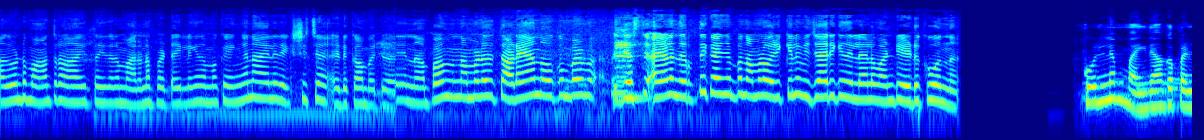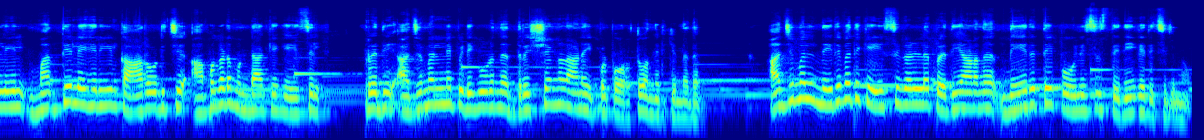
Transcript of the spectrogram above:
അതുകൊണ്ട് മാത്രം ആയിട്ട് ഇതിനെ മരണപ്പെട്ട ഇല്ലെങ്കിൽ നമുക്ക് എങ്ങനായാലും രക്ഷിച്ച് എടുക്കാൻ പറ്റുമായിരുന്നു. അപ്പം നമ്മൾ തടയാൻ നോക്കുമ്പോൾ ജസ്റ്റ് അയാളെ നിർത്തി കഴിഞ്ഞപ്പോൾ നമ്മൾ ഒരിക്കലും വിചാരിക്കുന്നില്ല അയാൾ വണ്ടി എടുക്കുമെന്ന്. കൊല്ലം മൈനാഗപ്പള്ളിയിൽ മദ്യലഹരിയിൽ കാറോടിച്ച് അപകടമുണ്ടാക്കിയ കേസിൽ പ്രതി അജ്മലിനെ പിടികൂടുന്ന ദൃശ്യങ്ങളാണ് ഇപ്പോൾ പുറത്തു വന്നിരിക്കുന്നത്. അജ്മൽ നിരവധി കേസുകളിലെ പ്രതിയാണെന്ന് നേരത്തെ പോലീസ് സ്ഥിരീകരിച്ചിരുന്നു.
